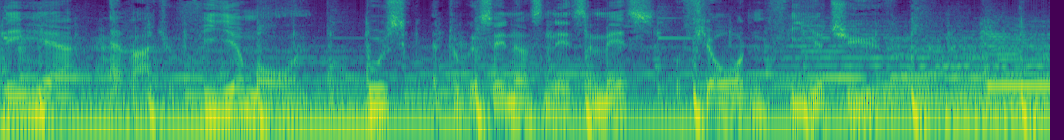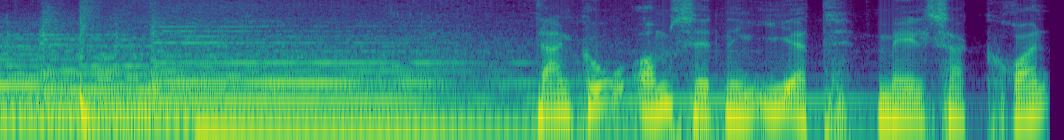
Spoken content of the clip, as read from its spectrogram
Det her er Radio 4 morgen. Husk, at du kan sende os en sms på 1424. Der er en god omsætning i at male sig grøn.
